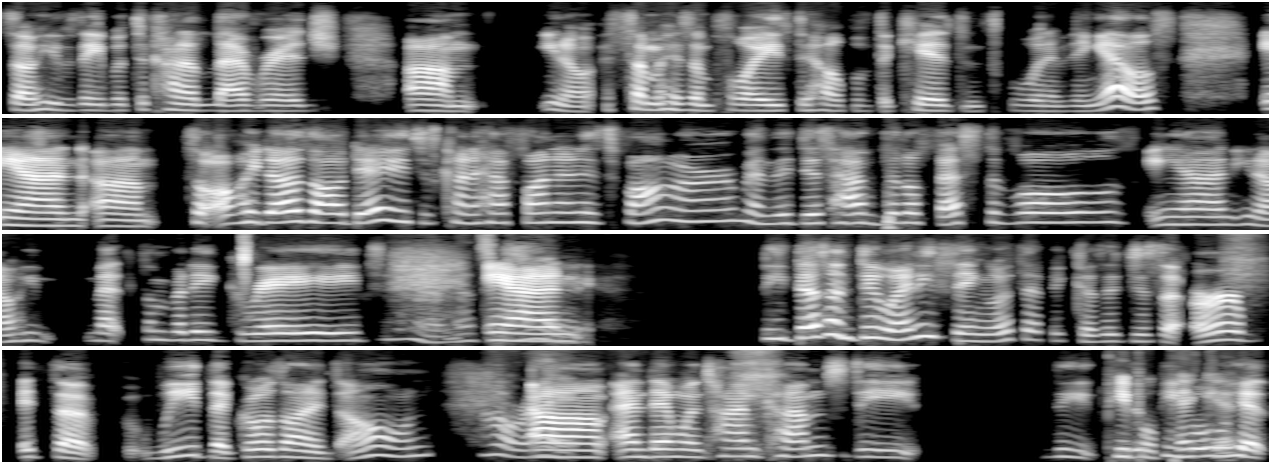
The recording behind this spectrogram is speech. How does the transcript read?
so he was able to kind of leverage, um, you know, some of his employees to help with the kids and school and everything else. And um, so all he does all day is just kind of have fun on his farm, and they just have little festivals. And you know, he met somebody great. Yeah, and great. He doesn't do anything with it because it's just a herb. It's a weed that grows on its own. Oh right. Um, and then when time comes, the the People the pick people who it. hit,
